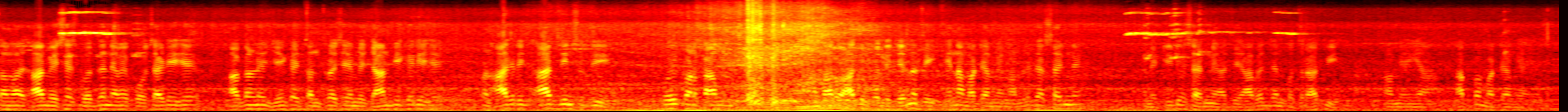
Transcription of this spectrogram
સમાજ આ મેસેજ બધાને અમે પહોંચાડીએ છીએ. આગળની જે કંઈ તંત્ર છે એમને જાણ બી કરીએ છીએ. પણ આજ રીત, આજ દિન સુધી કોઈ પણ કામ અમારું હાથ ઉપર લીધેલ નથી. એના માટે અમે મામલેદાર સાહેબને અને ટીડીઓ સાહેબને આજે આવેદનપત્ર આપી અમે અહીંયા આપવા માટે અમે આવ્યા છીએ.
